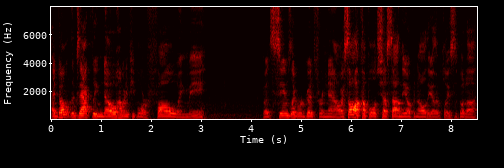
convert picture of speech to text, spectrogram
I don't exactly know how many people are following me, but it seems like we're good for now. I saw a couple of chests out in the open all the other places, but uh,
